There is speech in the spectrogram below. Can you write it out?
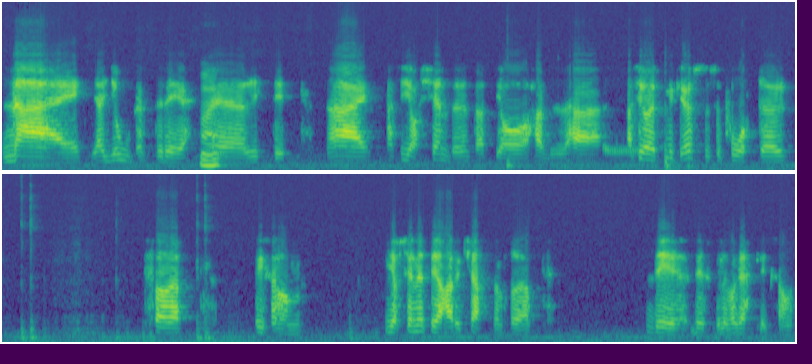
Nej, jag gjorde inte det Nej. eh, riktigt. Nej, alltså jag kände inte att jag hade det här. Alltså jag är mycket Östersupporter för att liksom, jag kände inte att jag hade kraften för att det, det skulle vara rätt liksom.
